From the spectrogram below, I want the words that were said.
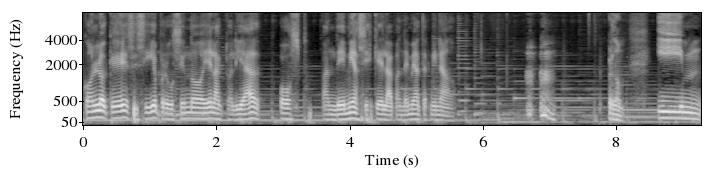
con lo que se sigue produciendo hoy en la actualidad post pandemia, si es que la pandemia ha terminado. Perdón. Y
